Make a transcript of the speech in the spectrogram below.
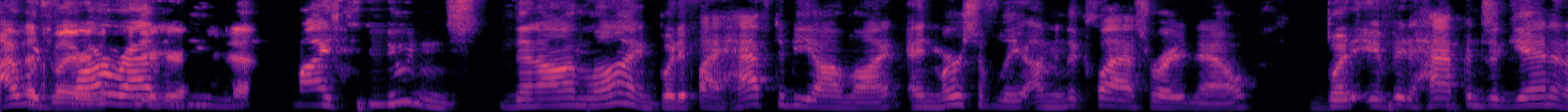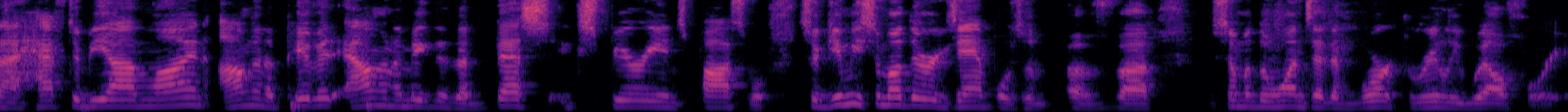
I, would far rather be with my students than online. But if I have to be online, and mercifully, I'm in the class right now. But if it happens again and I have to be online, I'm going to pivot. I'm going to make it the best experience possible. So, give me some other examples of, of uh, some of the ones that have worked really well for you.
